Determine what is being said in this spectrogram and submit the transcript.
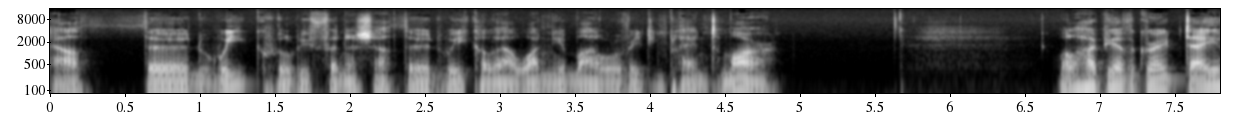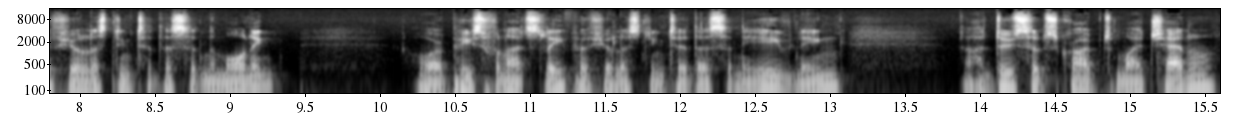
our third week. We'll be finish our third week of our one year Bible reading plan tomorrow. Well, I hope you have a great day if you're listening to this in the morning, or a peaceful night's sleep if you're listening to this in the evening. Uh, do subscribe to my channel,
